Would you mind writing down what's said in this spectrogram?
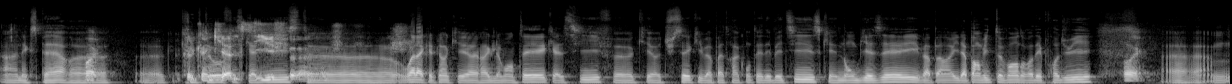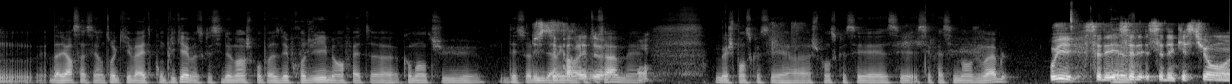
un, expert. Euh, quelqu'un qui a le CIF. Euh. Euh, voilà, quelqu'un qui est réglementé, qui a le CIF, qui, tu sais qu'il va pas te raconter des bêtises, qui est non biaisé, il va pas, il a pas envie de te vendre des produits. Ouais. D'ailleurs, ça c'est un truc qui va être compliqué parce que si demain je propose des produits, mais en fait, comment tu désolidarises tout ça mais, mais je pense que c'est, je pense que c'est facilement jouable. Oui, c'est des, des, des, questions,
